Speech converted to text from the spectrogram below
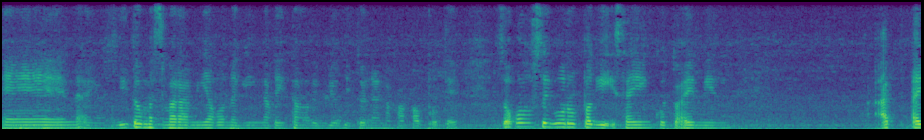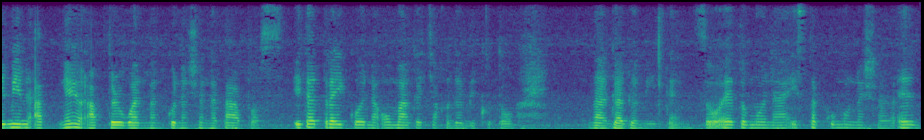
And, ayun, dito mas marami ako naging nakitang review dito na nakakaputi. So, kung siguro pag-iisahin ko to, I mean, at, I mean, at, ngayon, after one month ko na siya natapos, itatry ko na umaga tsaka gabi ko to na gagamitin. So, eto muna, stop ko muna siya. And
